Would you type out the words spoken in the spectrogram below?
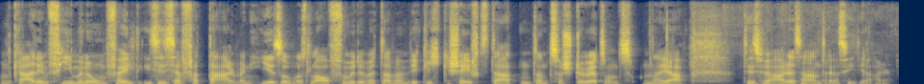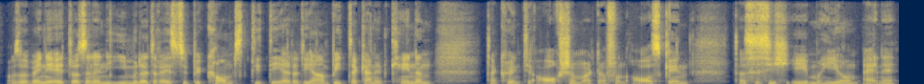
Und gerade im Firmenumfeld ist es ja fatal, wenn hier sowas laufen würde, weil da werden wirklich Geschäftsdaten dann zerstört und naja, das wäre alles andere als ideal. Also wenn ihr etwas an eine E-Mail-Adresse bekommt, die der oder die Anbieter gar nicht kennen, dann könnt ihr auch schon mal davon ausgehen, dass es sich eben hier um eine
